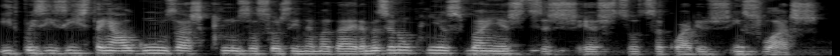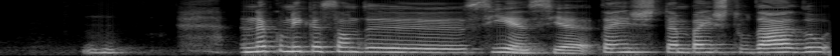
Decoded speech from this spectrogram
E depois existem alguns, acho que nos Açores e na Madeira, mas eu não conheço bem estes, estes outros aquários insulares. Uhum. Na comunicação de ciência, tens também estudado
